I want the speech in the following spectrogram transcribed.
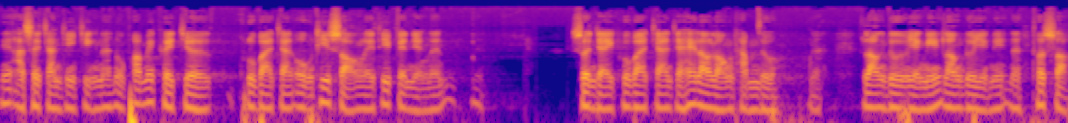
นี่อัศจรรย์จริงๆนะหลวงพ่อไม่เคยเจอครูบาอาจารย์องค์ที่สองเลยที่เป็นอย่างนั้น ส่วนใหญ่ครูบาอาจารย์จะให้เราลองทำดูนะลองดูอย่างนี้ลองดูอย่างนี้นะทดสอบ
